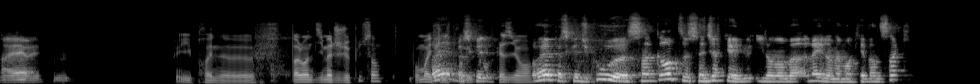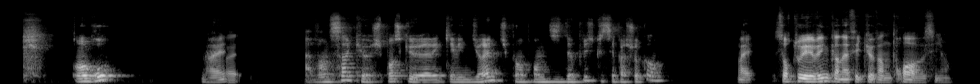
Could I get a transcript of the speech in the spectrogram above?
Ouais, ouais. Hmm. Ils prennent euh, pas loin de 10 matchs de plus. Hein. Pour moi, ils Ouais, parce que- quasiment. hein. Ouais, parce que du coup, euh, 50, c'est-à-dire qu'il il en a, là, il en a manqué 25. En gros, Ouais. Ouais. à 25, euh, je pense qu'avec Kevin Durant, tu peux en prendre 10 de plus, que c'est pas choquant. ouais. Surtout Irving qui en a fait que 23 aussi. hein.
